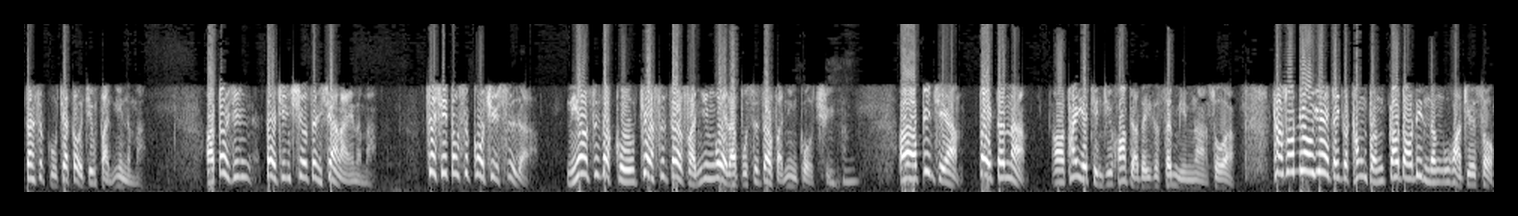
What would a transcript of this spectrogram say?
但是股价都已经反映了嘛。啊，都已经都已经修正下来了嘛，这些都是过去式的。你要知道，股价是在反映未来，不是在反映过去。啊，并且啊，拜登啊，啊，他也紧急发表的一个声明啊，说啊，他说六月的一个通膨高到令人无法接受，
